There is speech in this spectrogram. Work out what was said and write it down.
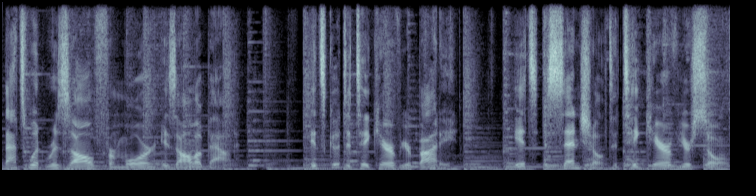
That's what Resolve for More is all about. It's good to take care of your body. It's essential to take care of your soul.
